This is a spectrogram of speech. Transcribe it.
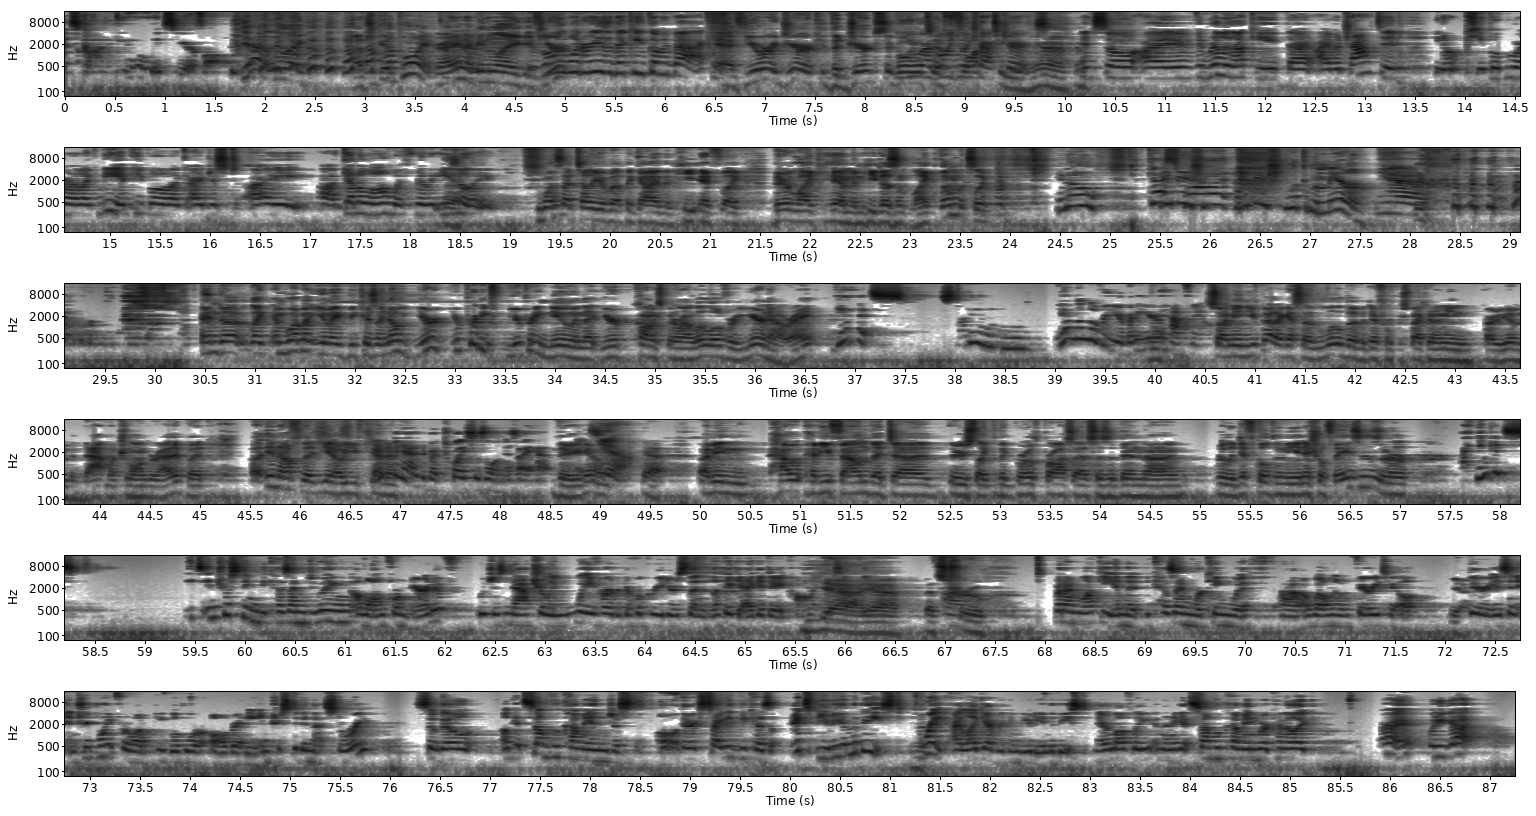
It's gotta be. It's your fault. Yeah, well, like that's a good point, right? I mean, like There's if only you're the one reason they keep coming back. yeah, if you're a jerk, the jerks are going you are to going to attract to jerks. you. Yeah. And so I've been really lucky that I've attracted, you know, people who are like me and people like I just I uh, get along with really Yeah. What does that tell you about the guy that he, if like they're like him and he doesn't like them? It's like, you know, Guess maybe you should what? maybe you should look in the mirror. Yeah. and uh, like, and what about you, Meg? Because I know you're you're pretty you're pretty new in that your comic's been around a little over a year now, right? Yes. Starting in, yeah, a little over a year, about a year and a half now. So I mean, you've got I guess a little bit of a different perspective. I mean, part of you haven't been that much longer at it, but uh, enough that you know you've kind of been at it about twice as long as I have. there you go. Yeah. Yeah. I mean, how have you found that uh, there's like the growth process? Has it been uh, really difficult in the initial phases, or I think it's it's interesting because I'm doing a long form narrative, which is naturally way harder to hook readers than like a gag a day comic. or yeah, something. yeah, that's Um, true. But I'm lucky in that because I'm working with uh, a well known fairy tale, Yeah. there is an entry point for a lot of people who are already interested in that story. So they'll I'll get some who come in just oh they're excited because it's Beauty and the Beast. Yeah. Great, I like everything Beauty and the Beast. They're lovely, and then I get some who come in who are kind of like, all right, what do you got?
